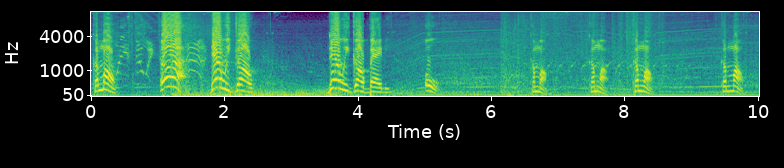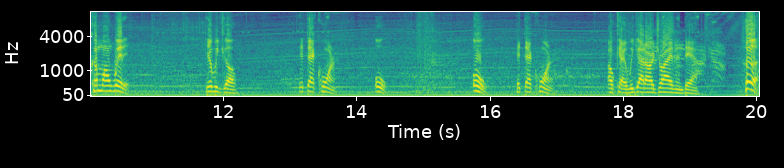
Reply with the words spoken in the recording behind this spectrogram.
Come on. Ah! There we go. There we go, baby. Oh. Come on. Come on. Come on. Come on. Come on with it. Here we go. Hit that corner. Oh. Oh. Hit that corner. Okay, we got our driving down. Huh.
